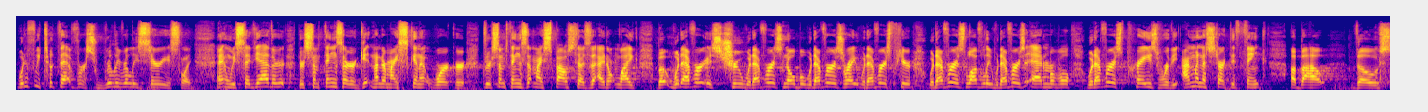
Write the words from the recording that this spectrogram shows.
What if we took that verse really, really seriously and we said, yeah, there, there's some things that are getting under my skin at work, or there's some things that my spouse does that I don't like, but whatever is true, whatever is noble, whatever is right, whatever is pure, whatever is lovely, whatever is admirable, whatever is praiseworthy, I'm going to start to think about those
